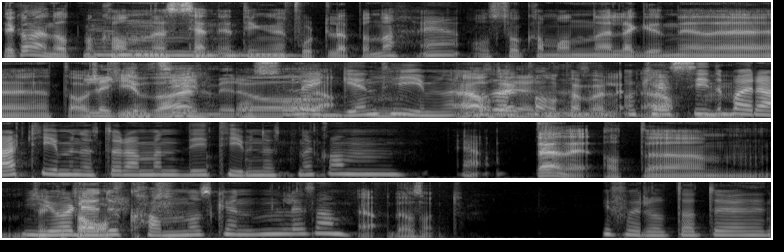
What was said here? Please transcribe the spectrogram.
Det kan hende at man kan Mm. sende inn ting fortløpende, Ja. og så kan man legge inn i et Legge arkiv inn der. timer og så- og- Legge inn Mm. timene. Ja, det altså, kan nok være mulig. Ok, Ja. Si det Mm. bare er ti minutter, da, men de ti minuttene kan Det er enig. At, um, det Gjør det du kan hos kunden, liksom. Ja, det er sant. I forhold til at det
